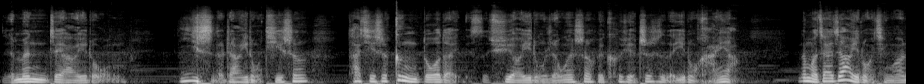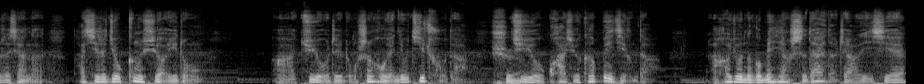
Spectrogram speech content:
人们这样一种意识的这样一种提升，它其实更多的是需要一种人文社会科学知识的一种涵养。那么在这样一种情况之下呢，它其实就更需要一种啊具有这种深厚研究基础的，是具有跨学科背景的，然后又能够面向时代的这样一些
